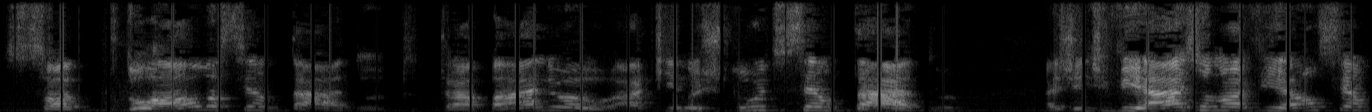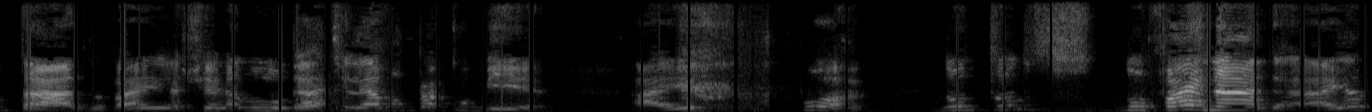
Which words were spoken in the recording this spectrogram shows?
só dou aula sentado. Trabalho aqui no estúdio sentado. A gente viaja no avião sentado. Vai, chega no lugar, te levam para comer. Aí, porra, não, não faz nada. Aí eu,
